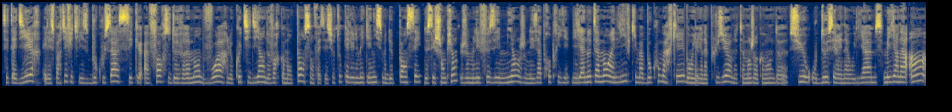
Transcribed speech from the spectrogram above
C'est-à-dire, et les sportifs utilisent beaucoup ça, c'est que à force de vraiment voir le quotidien, de voir comment pense en fait, et surtout quel est le mécanisme de pensée de ces champions, je me les faisais miens, je me les appropriais. Il y a notamment un livre qui m'a beaucoup marqué. Bon, il y en a plusieurs, notamment je recommande euh, sur ou deux Serena Williams, mais il y en a un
